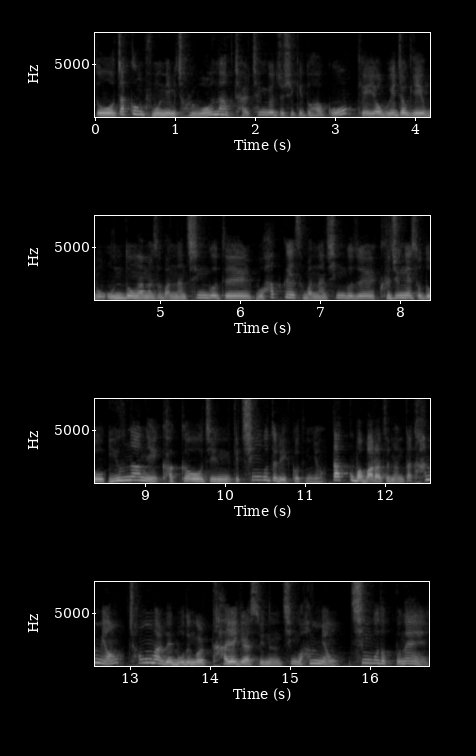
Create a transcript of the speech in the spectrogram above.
또 짝꿍 부모님이 저를 워낙 잘 챙겨주시기도 하고, 이렇게 여기저기 뭐 운동하면서 만난 친구들, 뭐 학교에서 만난 친구들, 그 중에서도 유난히 가까워진 친구들이 있거든요. 딱 꼽아 말하자면 딱 한 명? 정말 내 모든 걸 다 얘기할 수 있는 친구 한 명. 친구 덕분에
